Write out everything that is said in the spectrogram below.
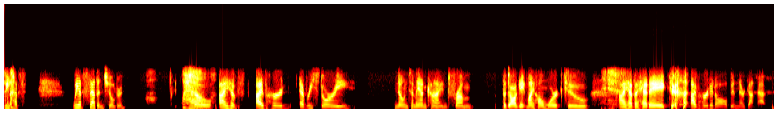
we have we have seven children. Wow. So I have I've heard every story known to mankind from the dog ate my homework to I have a headache. To, I've heard it all. Been there, done that.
